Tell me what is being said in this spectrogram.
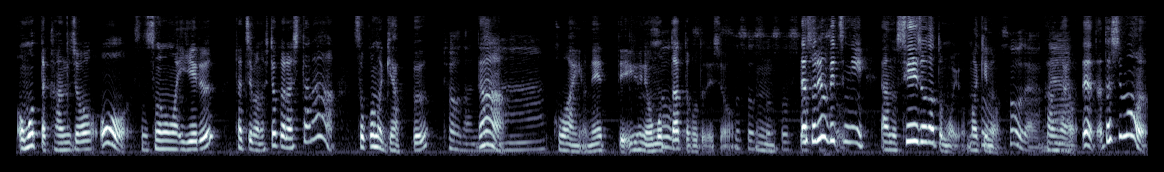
思った感情をそのそのまま言える立場の人からしたらそこのギャップが怖いよねっていうふうに思ったってことでしょ。それは別にあの正常だと思うよ牧のそうそうだよね。考えは、で私も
